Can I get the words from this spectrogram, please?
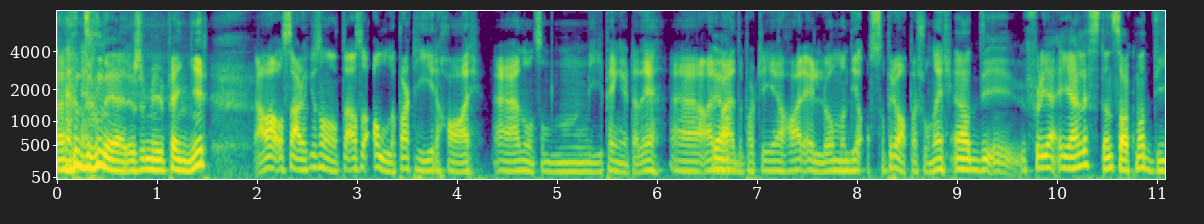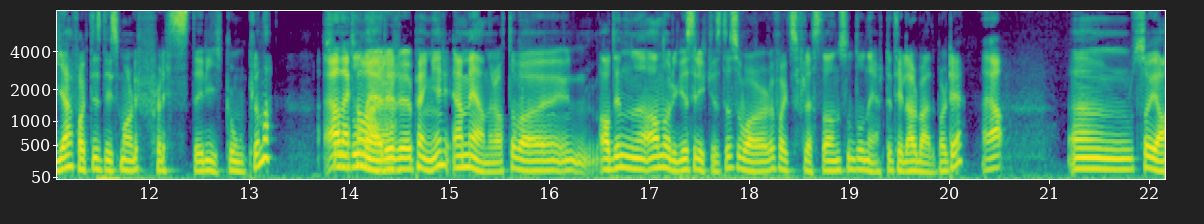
donerer så mye penger. Ja, og så er det jo ikke sånn at altså, alle partier har eh, noen som gir penger til de. Eh, Arbeiderpartiet har LO, men de er også privatpersoner. Ja, de, fordi jeg, jeg leste en sak om at de er faktisk de som har de fleste rike onklene. Ja, Som det donerer være. penger. Jeg mener at det var av, din, av Norges rikeste så var det faktisk flest av dem som donerte til Arbeiderpartiet. Ja. Um, så ja,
